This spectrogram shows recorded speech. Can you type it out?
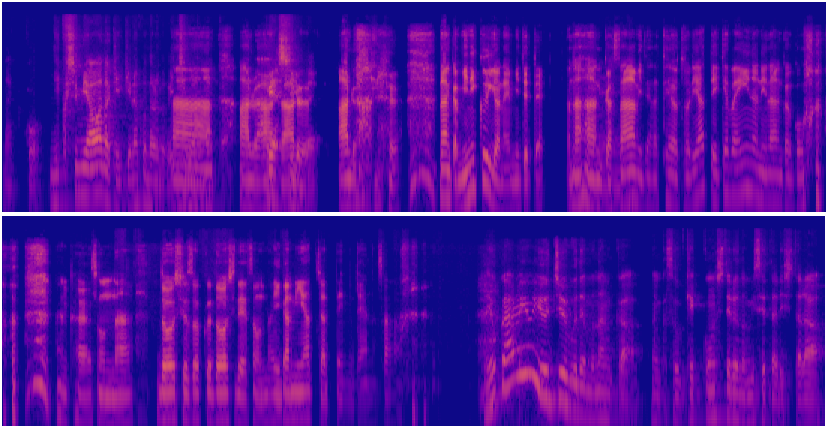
なんかこう、憎しみ合わなきゃいけなくなるのが一番なんかあるあ悔るあるしいよね。あるあるなんか見にくいよね見ててなんかさ、うん。みたいな手を取り合っていけばいいのになんかこう なんかそんな同種族同士でそんないがみ合っちゃってみたいなさ。よくあるよ、YouTube でもなんか、なんかそう結婚してるの見せたりしたら、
